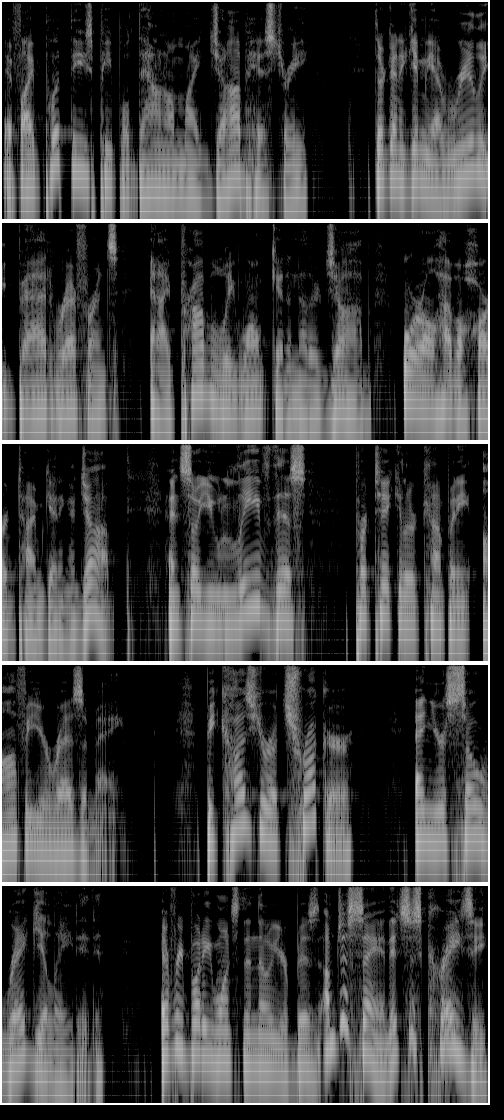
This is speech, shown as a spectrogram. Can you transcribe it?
if I put these people down on my job history, they're going to give me a really bad reference, and I probably won't get another job, or I'll have a hard time getting a job. And so you leave this particular company off of your resume because you're a trucker and you're so regulated. Everybody wants to know your business. I'm just saying, it's just crazy.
